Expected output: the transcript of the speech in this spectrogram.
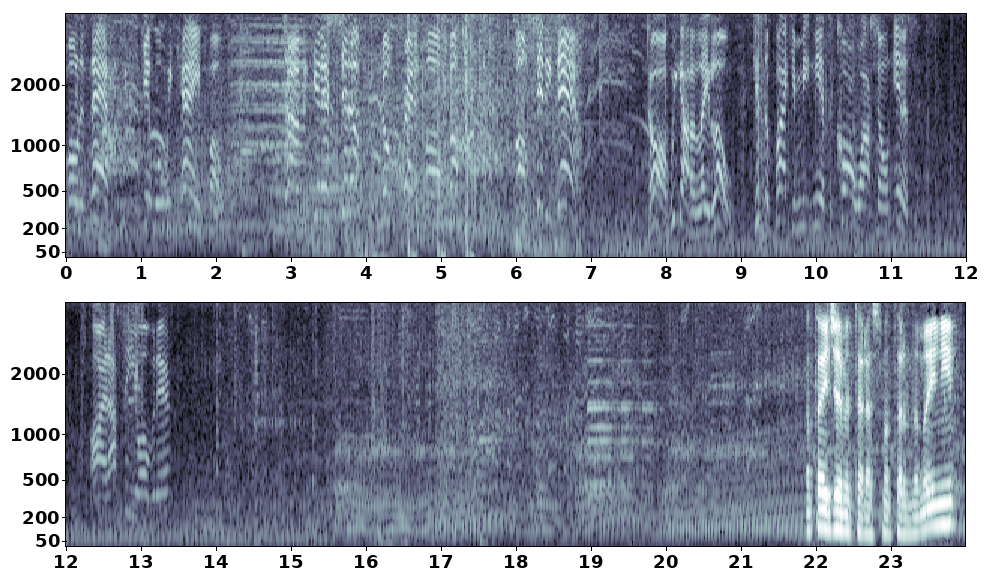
Him on his ass so we can get what we came for. Time to get that shit up, no credit motherfucker. Oh shit, he down. Dog, we gotta lay low. Get the bike and meet me at the car wash on Innocence. All right, I'll see you over there. No to jedziemy teraz do myjni.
